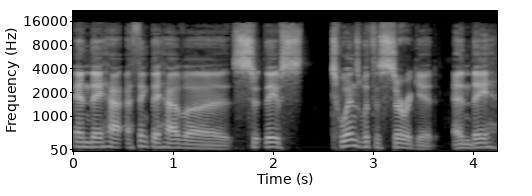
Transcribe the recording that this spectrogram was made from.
and they have. I think they have a. They have twins with a surrogate, and they,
